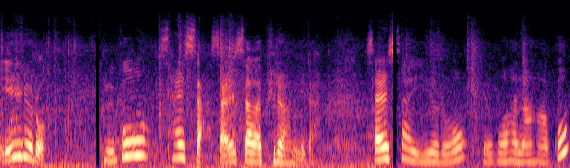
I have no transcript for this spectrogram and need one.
1유로. 그리고 살사. 쌀사가 필요합니다. 쌀사 2유로. 이거 하나 하고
